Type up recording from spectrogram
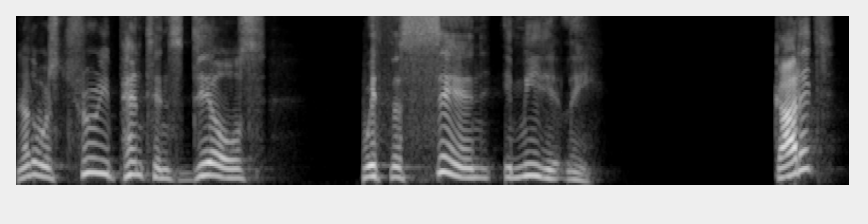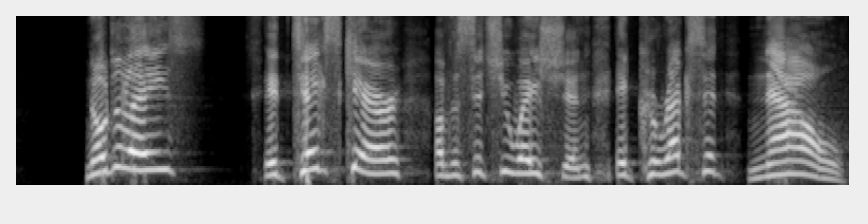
In other words, true repentance deals with the sin immediately. Got it? No delays. It takes care of the situation, it corrects it now.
